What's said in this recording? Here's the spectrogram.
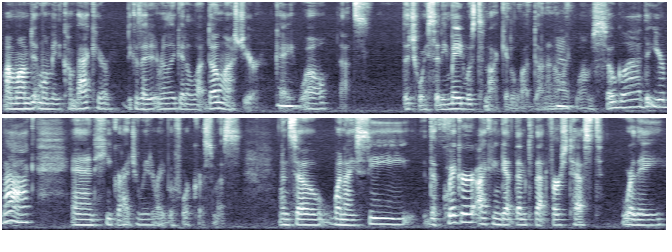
"My mom didn't want me to come back here because I didn't really get a lot done last year." Okay, mm-hmm. well that's the choice that he made was to not get a lot done. And I'm mm. like, well, I'm so glad that you're back. And he graduated right before Christmas. And so when I see the quicker I can get them to that first test where they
